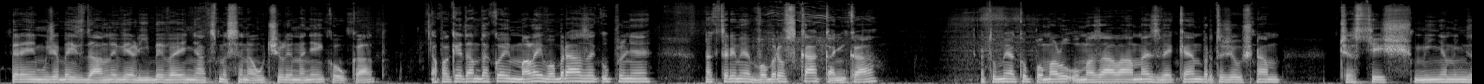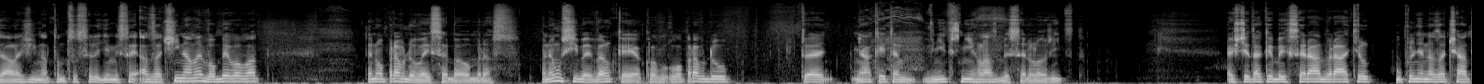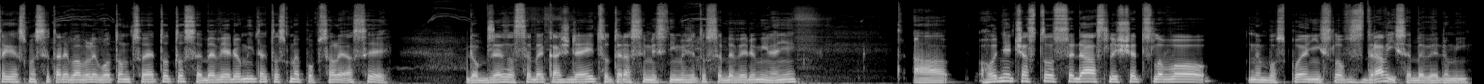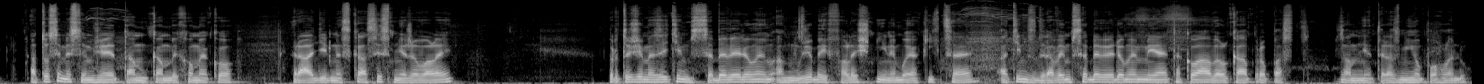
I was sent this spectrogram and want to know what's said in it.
který může být zdánlivě líbivý, nějak jsme se naučili na něj koukat. A pak je tam takový malý obrázek úplně, na kterým je obrovská kaňka, a to my jako pomalu umazáváme s věkem, protože už nám častěji míň a míň záleží na tom, co si lidi myslí a začínáme objevovat ten opravdový sebeobraz. A nemusí být velký, jako opravdu to je nějaký ten vnitřní hlas, by se dalo říct. Ještě taky bych se rád vrátil úplně na začátek, jak jsme se tady bavili o tom, co je toto sebevědomí, tak to jsme popsali asi dobře za sebe každý, co teda si myslíme, že to sebevědomí není. A hodně často se dá slyšet slovo nebo spojení slov zdravý sebevědomí. A to si myslím, že je tam, kam bychom jako rádi dneska asi směřovali. Protože mezi tím sebevědomím a může být falešný nebo jaký chce a tím zdravým sebevědomím je taková velká propast za mě, teda z mýho pohledu.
